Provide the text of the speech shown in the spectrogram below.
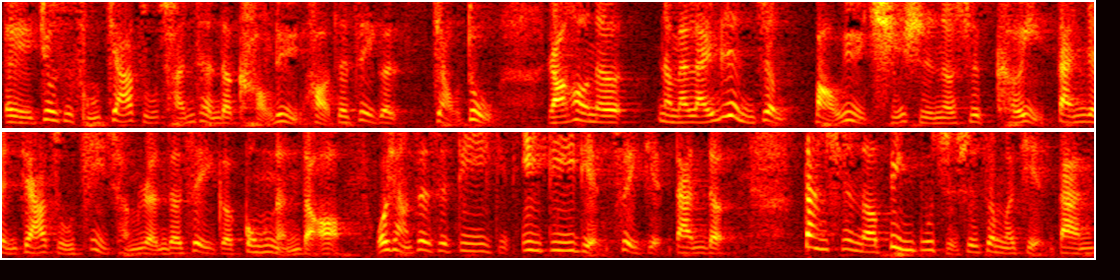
诶，就是从家族传承的考虑，好的这个角度，然后呢，那么来认证宝玉其实呢是可以担任家族继承人的这个功能的哦。我想这是第一一第一点最简单的，但是呢，并不只是这么简单。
